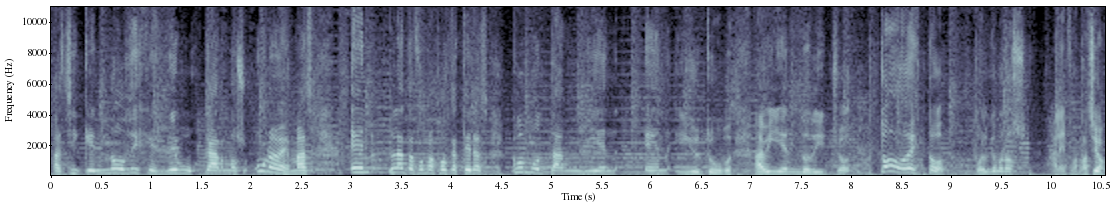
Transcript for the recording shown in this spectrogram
así que no dejes de buscarnos una vez más en plataformas podcasteras como también en YouTube. Habiendo dicho todo esto, volquémonos a la información.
